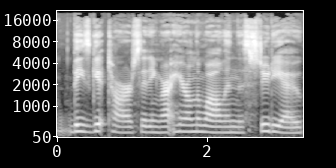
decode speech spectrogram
these guitars sitting right here on the wall in the studio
